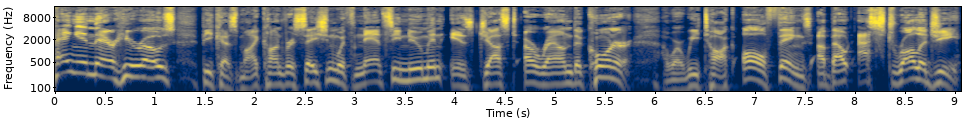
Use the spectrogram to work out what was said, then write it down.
Hang in there, heroes, because my conversation with Nancy Newman is just around the corner, where we talk all things about astrology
